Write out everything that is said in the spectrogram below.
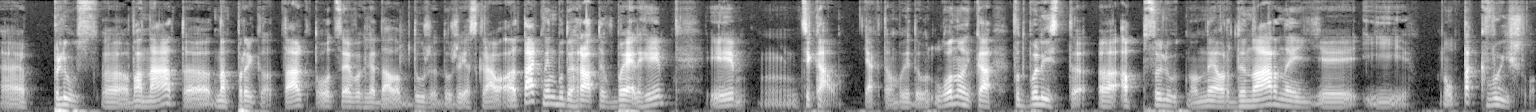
е, Плюс е, Ванат, е, наприклад, так, то це виглядало б дуже дуже яскраво. Але так він буде грати в Бельгії, і цікаво, як там вийде Лоновика. Футболіст абсолютно неординарний, і ну так вийшло.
